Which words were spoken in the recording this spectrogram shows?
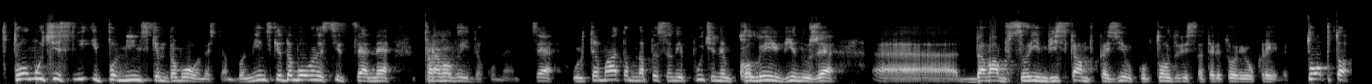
в тому числі і по мінським домовленостям. Бо мінські домовленості це не правовий документ, це ультиматум, написаний Путіним, коли він уже е- давав своїм військам вказівку вторгнутися на територію України. Тобто,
